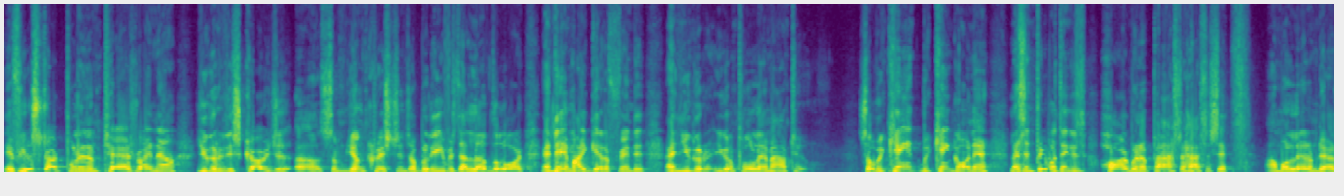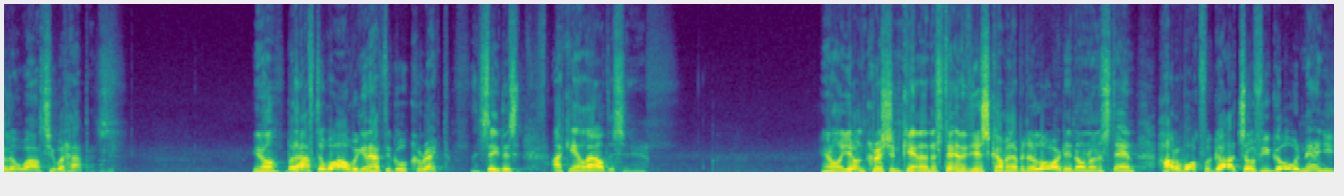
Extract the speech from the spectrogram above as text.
If you start pulling them tares right now, you're going to discourage uh, some young Christians or believers that love the Lord, and they might get offended, and you're going you're going to pull them out too. So we can't we can't go in there. Listen, people think it's hard when a pastor has to say, "I'm going to let them there a little while, see what happens." You know, but after a while, we're going to have to go correct and say, "This, I can't allow this in here." You know, a young Christian can't understand it. They're just coming up in the Lord. They don't understand how to walk for God. So if you go in there and you,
